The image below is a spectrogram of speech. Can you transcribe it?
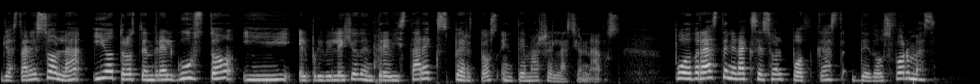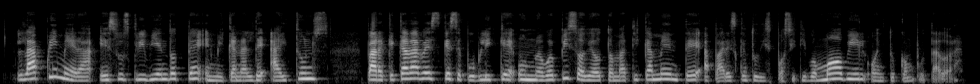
yo estaré sola y otros tendré el gusto y el privilegio de entrevistar a expertos en temas relacionados. Podrás tener acceso al podcast de dos formas. La primera es suscribiéndote en mi canal de iTunes para que cada vez que se publique un nuevo episodio automáticamente aparezca en tu dispositivo móvil o en tu computadora.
